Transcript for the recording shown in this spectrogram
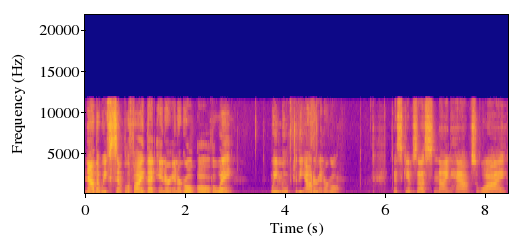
Now that we've simplified that inner integral all the way, we move to the outer integral. This gives us 9 halves y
